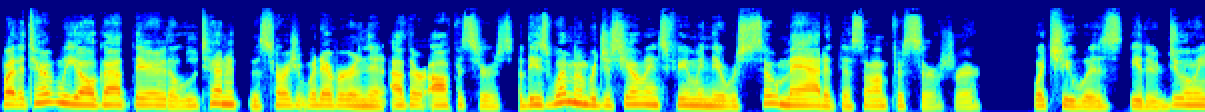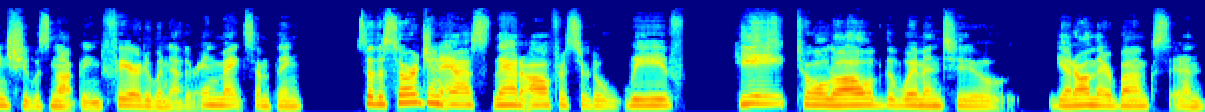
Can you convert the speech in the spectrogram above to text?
by the time we all got there, the lieutenant, the sergeant, whatever, and then other officers, these women were just yelling, screaming. They were so mad at this officer for what she was either doing. She was not being fair to another inmate, something. So the sergeant asked that officer to leave. He told all of the women to get on their bunks and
